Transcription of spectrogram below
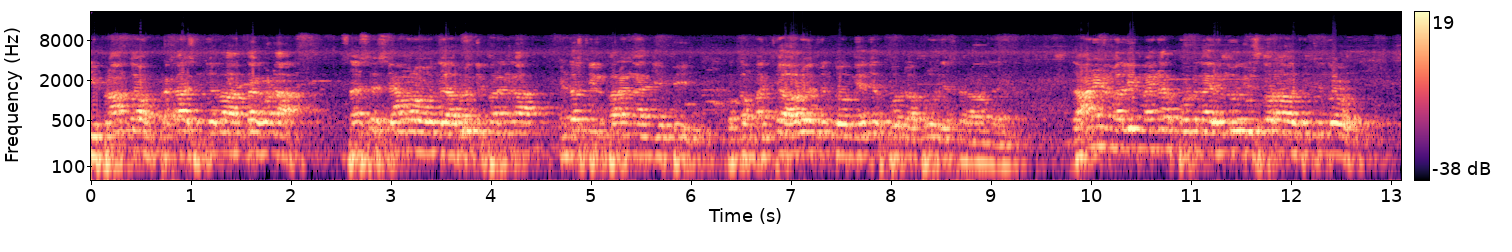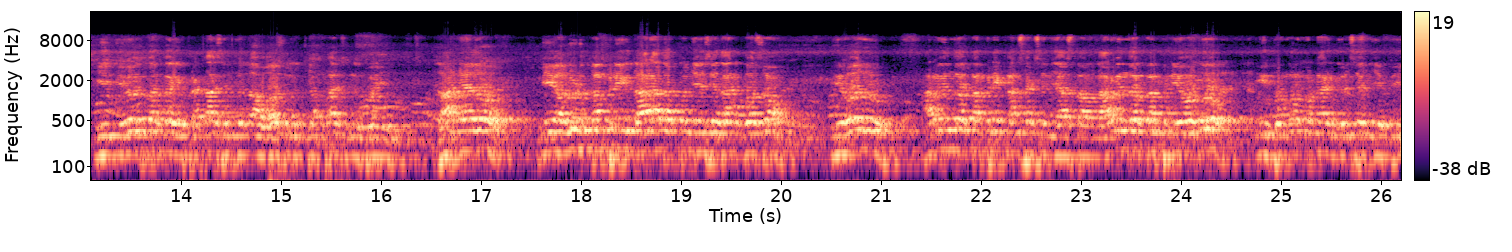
ఈ ప్రాంతం ప్రకాశం జిల్లా అంతా కూడా సస్యశ్యామలం ఉంది అభివృద్ధి పరంగా ఇండస్ట్రియల్ పరంగా అని చెప్పి ఒక మంచి ఆలోచనతో మేజర్ పోర్టు అప్రూవ్ తీసుకురావడం జరిగింది. దానిని మళ్ళీ మైనర్ పోర్టుగా ఎందుకు తీసుకురావాల్సి వచ్చిందో ఈ నియోజకవర్గ ఈ ప్రకాశం జిల్లా వాసులకు చెప్పాల్సింది పోయి దాన్ని ఏదో మీ అల్లుడు కంపెనీకి దారాదత్వం చేసే దానికోసం ఈ రోజు అరవిందో కంపెనీ కన్స్ట్రక్షన్ చేస్తా ఉంది. అరవిందో కంపెనీ ఎవరితో ఈ దొంగల కొట్టానికి తెలుసు అని చెప్పి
